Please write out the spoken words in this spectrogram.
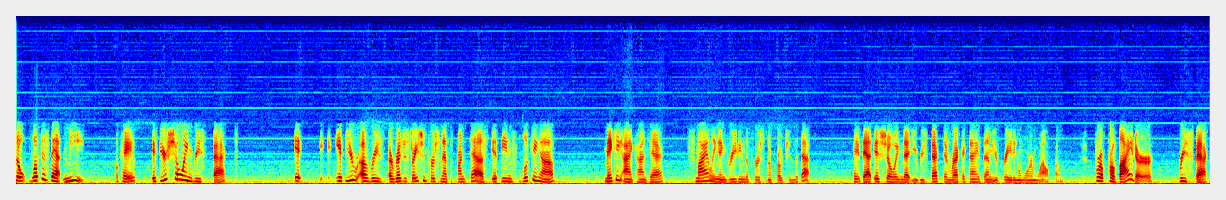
So what does that mean? Okay, if you're showing respect, it if you're a, re, a registration person at the front desk, it means looking up, making eye contact, smiling, and greeting the person approaching the desk. Okay, that is showing that you respect and recognize them. You're creating a warm welcome. For a provider, respect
